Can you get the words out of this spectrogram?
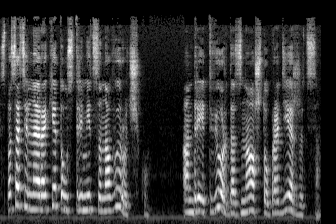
Спасательная ракета устремится на выручку. Андрей твердо знал, что продержится.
